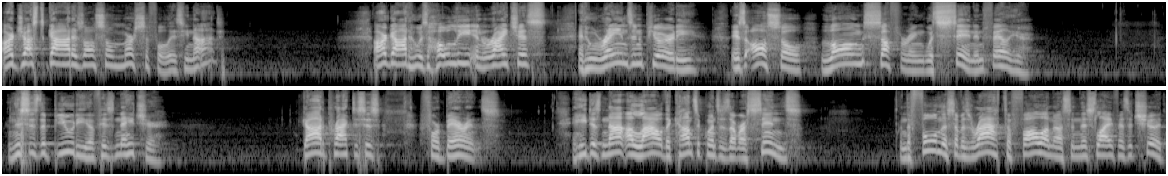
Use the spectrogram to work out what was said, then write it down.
our just God is also merciful, is He not? Our God, who is holy and righteous and who reigns in purity, is also long suffering with sin and failure. And this is the beauty of His nature. God practices forbearance. And he does not allow the consequences of our sins and the fullness of his wrath to fall on us in this life as it should.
